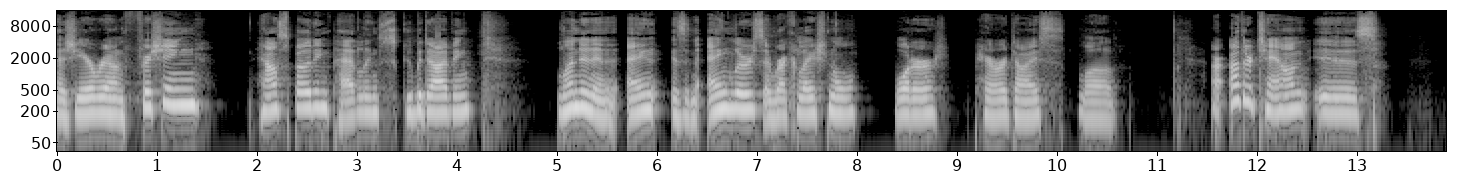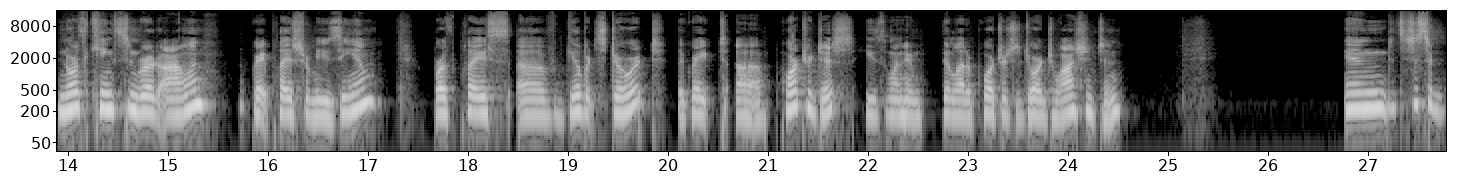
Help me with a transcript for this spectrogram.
Has year round fishing, houseboating, paddling, scuba diving. London is an angler's and recreational water paradise love. Our other town is North Kingstown, Rhode Island, a great place for museum, birthplace of Gilbert Stuart, the great uh, portraitist. He's the one who did a lot of portraits of George Washington. And it's just a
